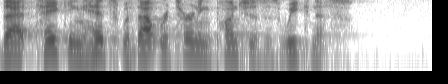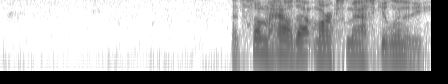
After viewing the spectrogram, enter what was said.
that taking hits without returning punches is weakness. That somehow that marks masculinity.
